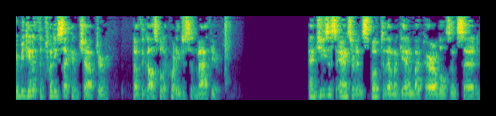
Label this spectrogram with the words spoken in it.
Here beginneth the twenty second chapter of the Gospel according to St. Matthew. And Jesus answered and spoke to them again by parables, and said,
